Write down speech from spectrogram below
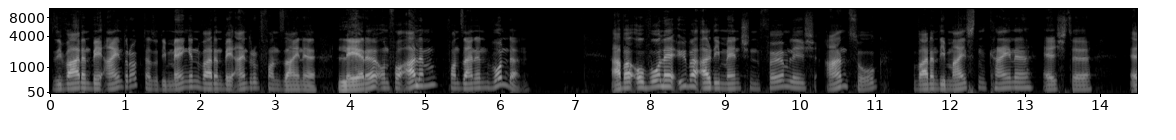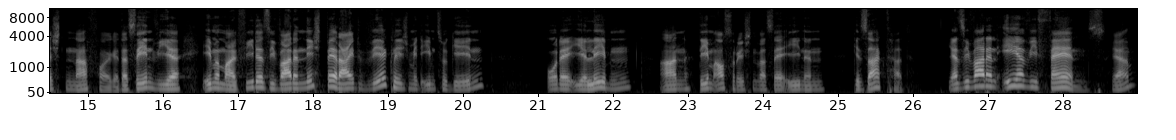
Sie waren beeindruckt, also die Mengen waren beeindruckt von seiner Lehre und vor allem von seinen Wundern. Aber obwohl er überall die Menschen förmlich anzog, waren die meisten keine echte, echten Nachfolger. Das sehen wir immer mal wieder. Sie waren nicht bereit, wirklich mit ihm zu gehen oder ihr Leben an dem auszurichten, was er ihnen gesagt hat. Ja, sie waren eher wie Fans, ja.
